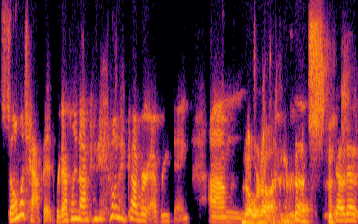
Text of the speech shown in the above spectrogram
So much happened. We're definitely not going to be able to cover everything. Um, no, we're not. shout out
